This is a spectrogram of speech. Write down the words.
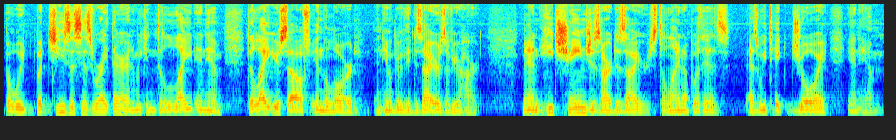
but, we, but Jesus is right there and we can delight in him. Delight yourself in the Lord and he'll give you the desires of your heart. Man, he changes our desires to line up with his as we take joy in him.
